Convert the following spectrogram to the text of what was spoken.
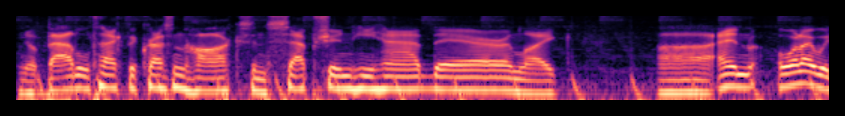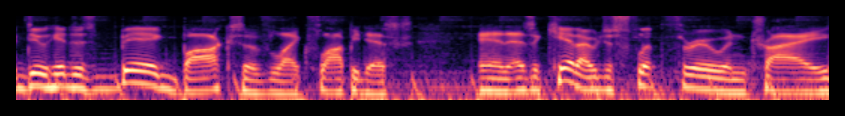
you know BattleTech, the Crescent Hawks, Inception he had there, and like uh, and what I would do, he had this big box of like floppy disks. And as a kid, I would just flip through and try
